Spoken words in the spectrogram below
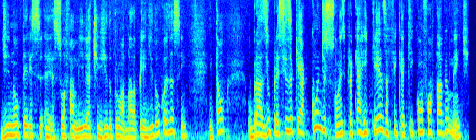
de não ter eh, sua família atingida por uma bala perdida ou coisa assim. Então, o Brasil precisa criar condições para que a riqueza fique aqui confortavelmente.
